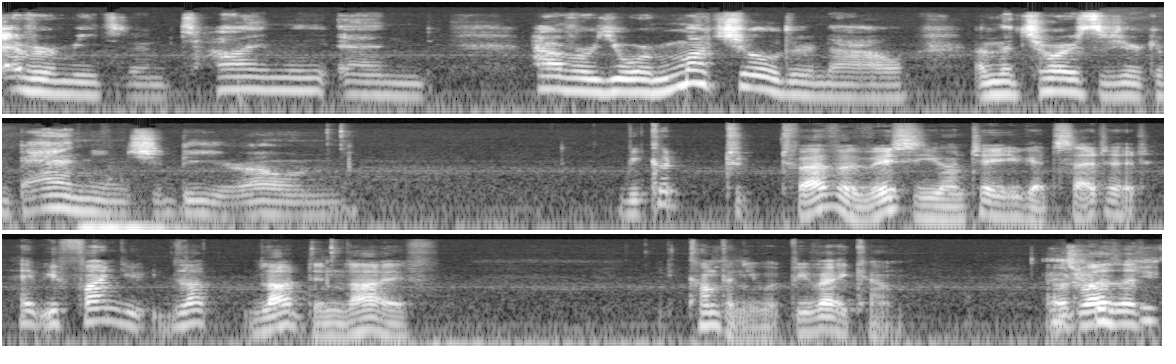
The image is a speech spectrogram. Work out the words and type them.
ever meet an untimely end. However, you are much older now, and the choice of your companion should be your own. We could t- travel with you until you get settled. Hey, we find you lot lot in life. Company would be welcome. It would was be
